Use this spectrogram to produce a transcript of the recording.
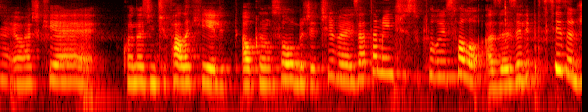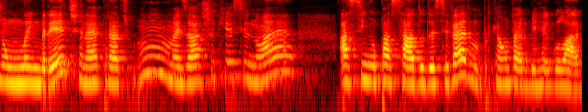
É, eu acho que é quando a gente fala que ele alcançou o objetivo, é exatamente isso que o Luiz falou. Às vezes ele precisa de um lembrete, né, para tipo, hum, mas eu acho que esse não é assim o passado desse verbo, porque é um verbo irregular,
